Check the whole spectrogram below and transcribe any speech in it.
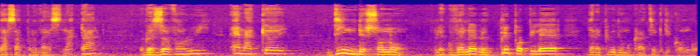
dans sa province natale. Réservons-lui un accueil digne de son nom, le gouverneur le plus populaire de la République démocratique du Congo.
